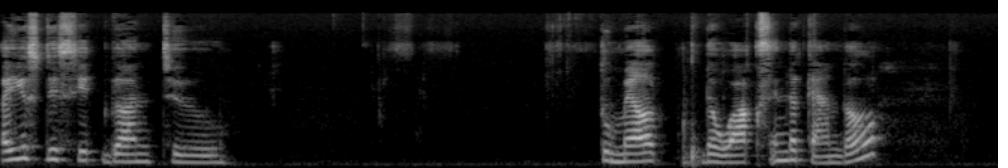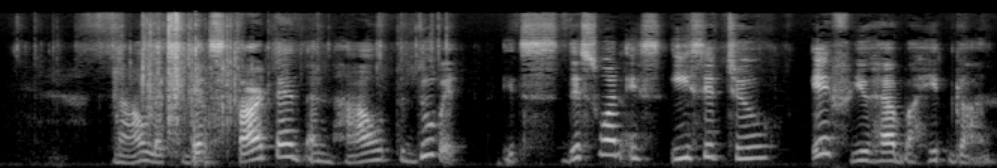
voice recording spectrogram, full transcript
I use this heat gun to to melt the wax in the candle. Now let's get started on how to do it. It's this one is easy to if you have a heat gun.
